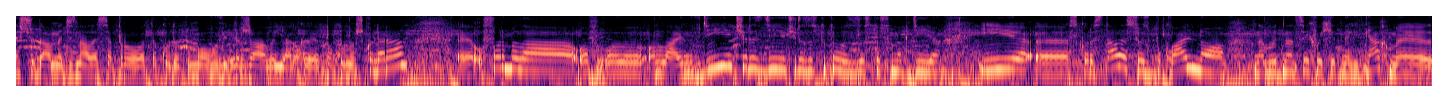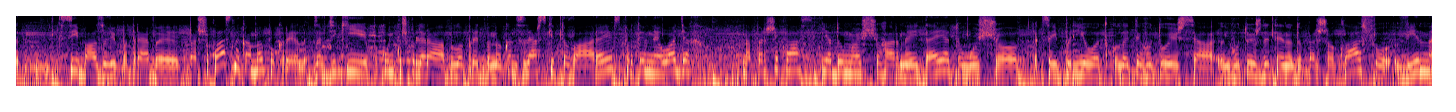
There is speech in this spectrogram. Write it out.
Нещодавно дізналася про таку допомогу від держави, як е, пакунок школяра. Е, Оформила оф- онлайн в дії через дію, через застосунок дія. І е, скористалася ось буквально на, цих вихідних днях. Ми всі базові потреби першокласника ми покрили. Завдяки пакунку школяра було придбано канцелярські товари, спортивний одяг на перший клас. Я думаю, що гарна ідея, тому що цей період, коли ти готуєшся і готуєш дитину до першого класу, він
